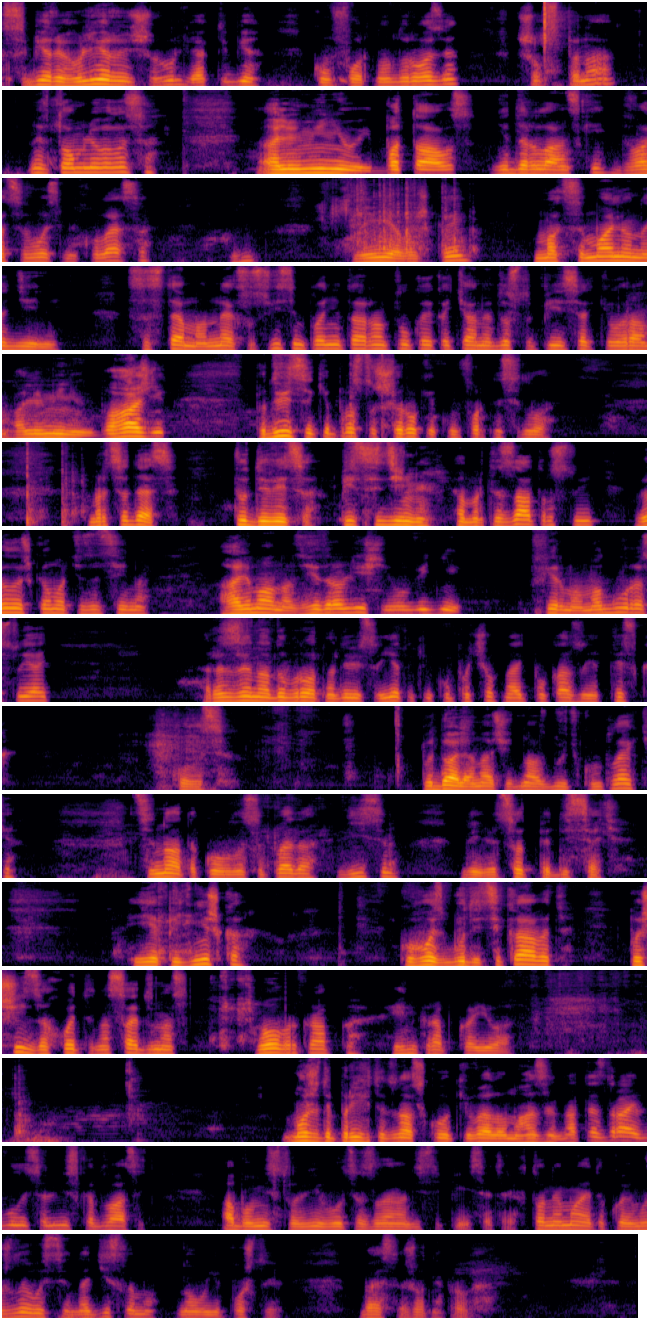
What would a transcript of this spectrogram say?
Собі регулюєш руль, як тобі комфортно в дорозі, щоб спина не втомлювалася. Алюмінієвий Батаус нідерландський, 28 колеса. Не є важкий, максимально надійний. Система Nexus 8 планетарна втулка, яка тягне до 150 кг, алюмінієвий багажник. Подивіться, яке просто широке, комфортне сідло. Мерседес. Тут дивіться, підсидільний амортизатор стоїть, вилочка амортизаційна. Гальма у нас гідравлічні, обідні. Фірма Магура стоять. Резина добротна, дивіться, є такий купачок, навіть показує тиск колеса. Педаля, значить, у нас йдуть в комплекті. Ціна такого велосипеда 8 950. Є підніжка. Когось буде цікавити. Пишіть, заходьте на сайт у нас rover.in.ua Можете приїхати до нас в Куликів веломагазин на тест-драйв, вулиця Львівська, 20 або місто Львів, вулиця Зелена, 253. Хто не має такої можливості, надіслимо новою поштою без жодних проблем.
